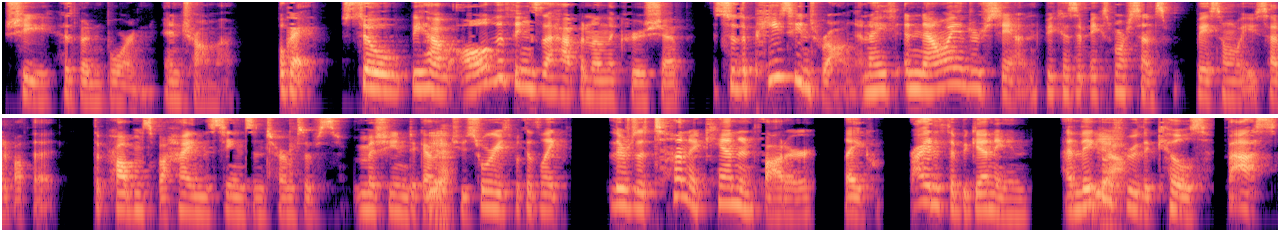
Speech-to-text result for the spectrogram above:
she has been born in trauma. Okay, so we have all the things that happen on the cruise ship. So the pacing's wrong, and I and now I understand because it makes more sense based on what you said about the the problems behind the scenes in terms of machine together Yeah. two stories. Because like there's a ton of cannon fodder like right at the beginning, and they go Yeah. through the kills fast.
